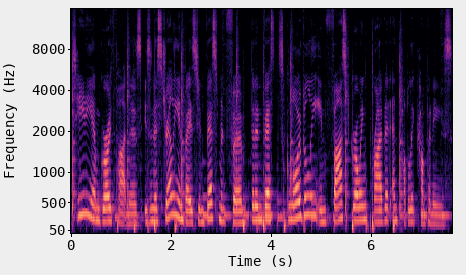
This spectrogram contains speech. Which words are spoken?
TDM Growth Partners is an Australian based investment firm that invests globally in fast growing private and public companies.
